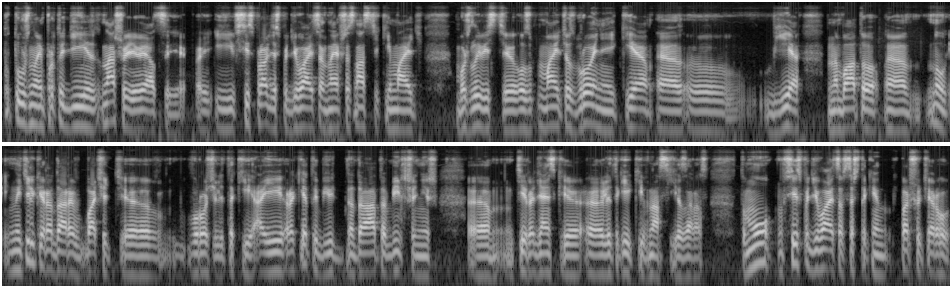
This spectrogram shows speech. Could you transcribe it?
потужної протидії нашої авіації, і всі справді сподіваються на F-16, які мають можливість мають озброєння, яке е, є набагато ну не тільки радари бачать е, ворожі літаки, а й ракети б'ють набагато більше ніж ті радянські літаки, які в нас є зараз. Тому всі сподіваються, все ж таки в першу чергу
